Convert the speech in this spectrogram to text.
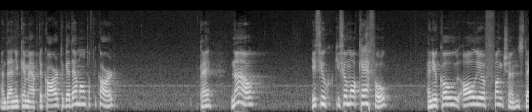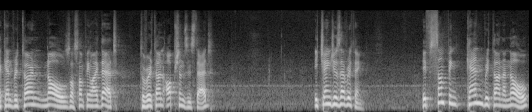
And then you can map the card to get the amount of the card. Okay? Now, if, you, if you're more careful and you code all your functions that can return nulls or something like that to return options instead, it changes everything. If something can return a null,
